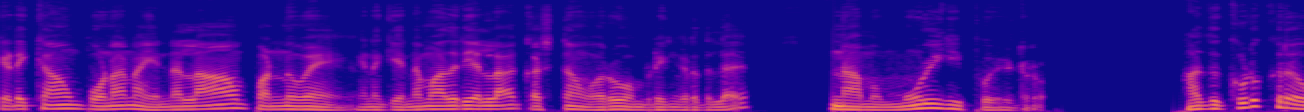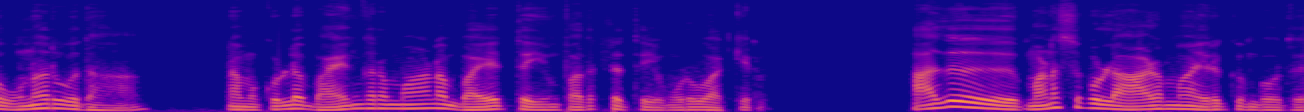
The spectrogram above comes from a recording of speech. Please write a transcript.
கிடைக்காம போனா நான் என்னெல்லாம் பண்ணுவேன்? எனக்கு என்ன மாதிரியெல்லாம் கஷ்டம் வரும் அப்படிங்கிறதுல நாம மூழ்கி போயிடுறோம். அது கொடுக்கிற உணர்வு தான் நமக்குள்ள பயங்கரமான பயத்தையும் பதட்டத்தையும் உருவாக்கிடும் அது மனசுக்குள்ள ஆழமா இருக்கும்போது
